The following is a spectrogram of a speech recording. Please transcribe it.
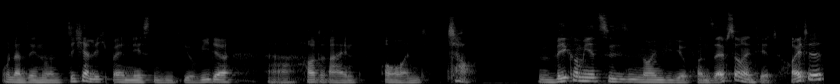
und dann sehen wir uns sicherlich beim nächsten Video wieder. Äh, haut rein und ciao. Willkommen jetzt zu diesem neuen Video von Selbstorientiert. Heute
